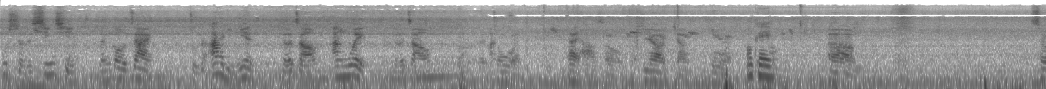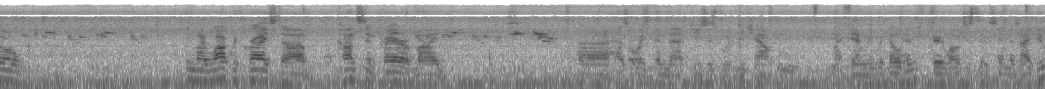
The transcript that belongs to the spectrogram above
不舍的心情，能够在主的爱里面得着安慰，得着中文太好，所以我需要讲英文。OK，Um, so, in my walk with Christ, um, a constant prayer of mine uh, has always been that Jesus would reach out and my family would know him. Very well, just the same as I do.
